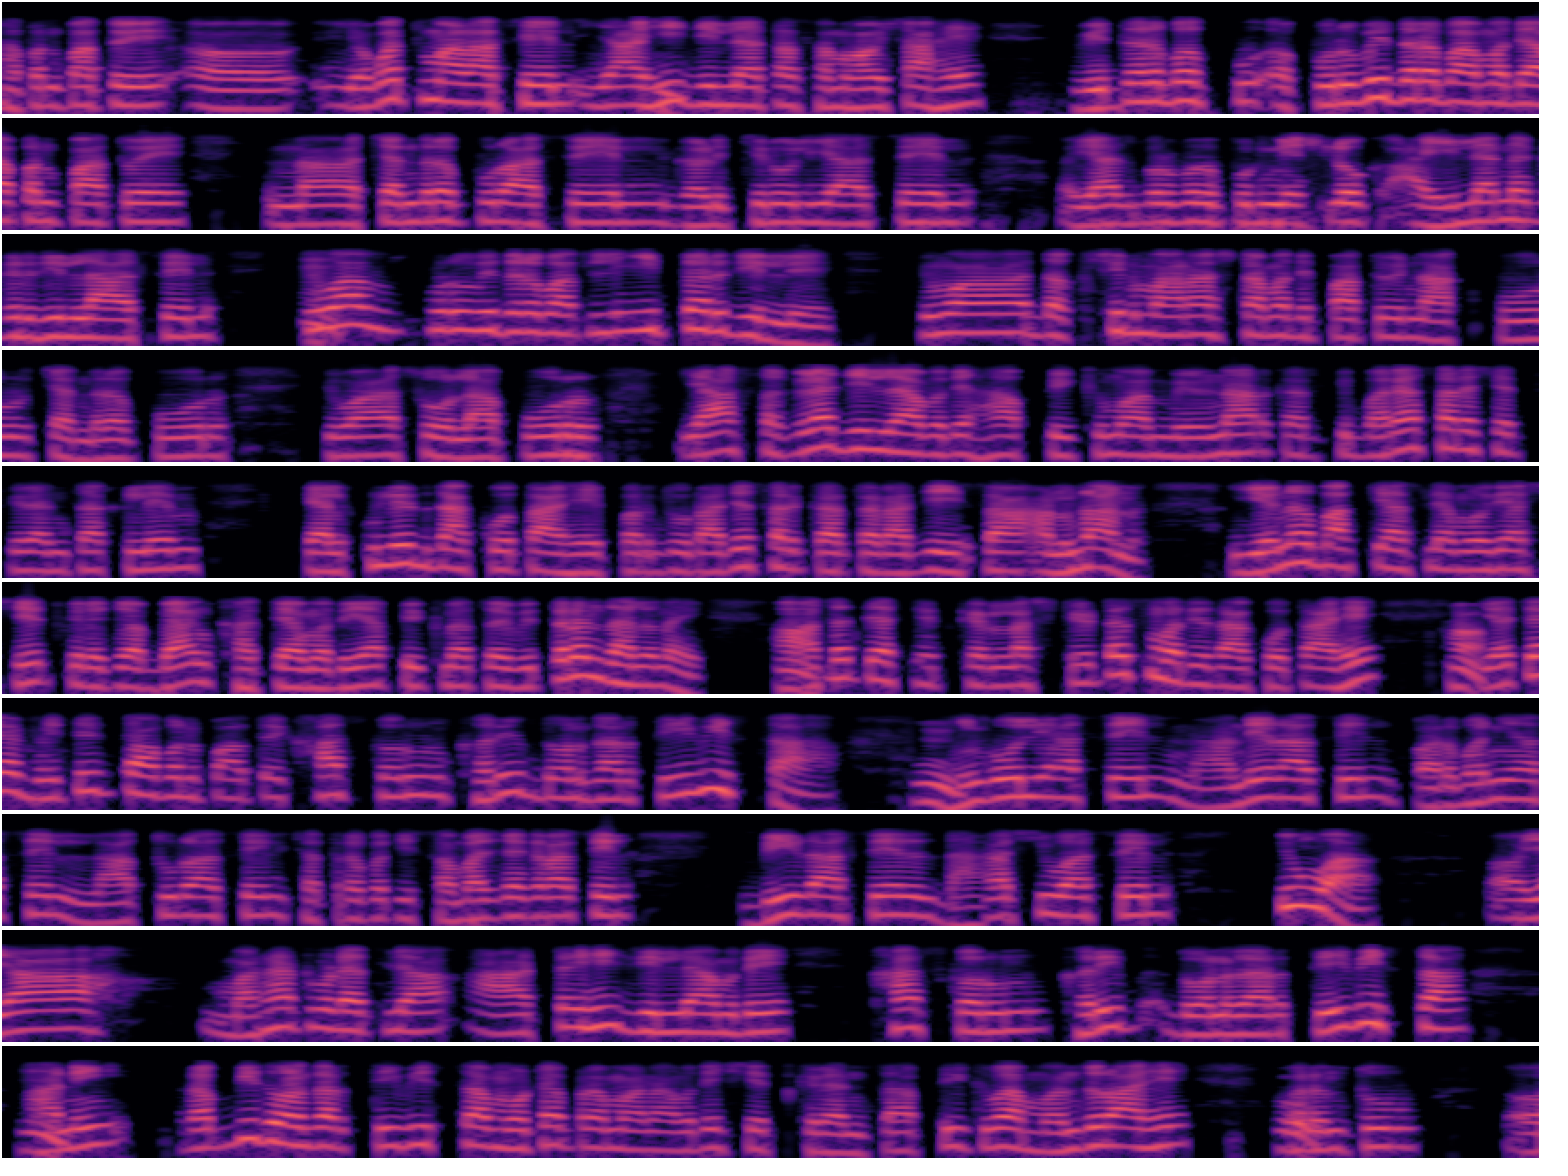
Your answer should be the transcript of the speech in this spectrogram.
आपण पाहतोय अ, यवतमाळ असेल याही जिल्ह्याचा समावेश आहे विदर्भ पू- पूर्व विदर्भामध्ये आपण पाहतोय ना चंद्रपूर असेल गडचिरोली असेल याचबरोबर पुण्यश्लोक अहिल्यानगर जिल्हा असेल किंवा पूर्व विदर्भातले इतर जिल्हे किंवा दक्षिण महाराष्ट्रामध्ये पाहतोय नागपूर चंद्रपूर किंवा सोलापूर या सगळ्या जिल्ह्यामध्ये हा पीक विमा मिळणार कारण की बऱ्याच साऱ्या शेतकऱ्यांचा क्लेम कॅल्क्युलेट दाखवत आहे परंतु राज्य सरकारचं राज्य हिस्सा अनुदान येणं बाकी असल्यामुळे या शेतकऱ्याच्या बँक खात्यामध्ये या पीक विम्याचं वितरण झालं नाही. असं त्या शेतकऱ्याला स्टेटसमध्ये दाखवत आहे. याच्या व्यतिरिक्त आपण पाहतोय खास करून खरीप दोन हजार तेवीसचा. हिंगोली असेल नांदेड असेल परभणी असेल लातूर असेल छत्रपती संभाजीनगर असेल बीड असेल धाराशिव असेल किंवा या मराठवाड्यातल्या आठही जिल्ह्यामध्ये खास करून खरीप दोन हजार तेवीसचा आणि रब्बी दोन हजार तेवीसचा मोठ्या प्रमाणामध्ये शेतकऱ्यांचा पीक विमा मंजूर आहे. हो. परंतु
